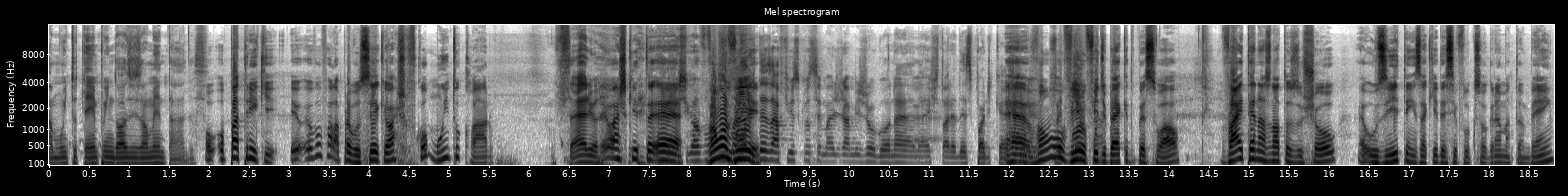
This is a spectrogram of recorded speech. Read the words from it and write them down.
há muito tempo em doses aumentadas. Ô, ô Patrick, eu, eu vou falar para você que eu acho que ficou muito claro. Sério? Eu acho que. É, que vamos ouvir. desafios que você mais já me jogou na, na história desse podcast. É, vamos foi ouvir o feedback do pessoal. Vai ter nas notas do show é, os itens aqui desse fluxograma também.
